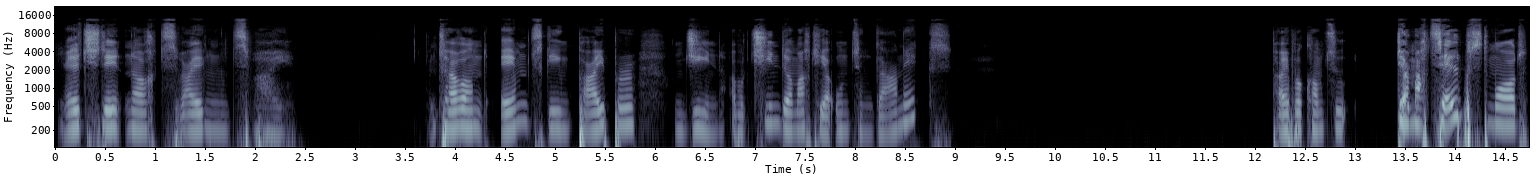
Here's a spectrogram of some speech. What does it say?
Jetzt steht noch 2 gegen 2. Tara und Ems gegen Piper und Jean. Aber Jean, der macht hier unten gar nichts. Piper kommt zu. Der macht Selbstmord.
